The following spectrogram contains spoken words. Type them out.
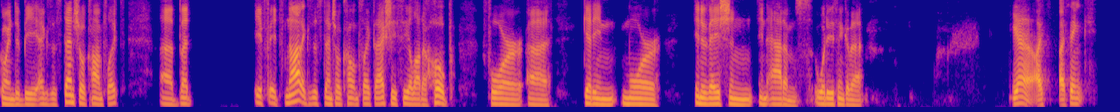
going to be existential conflict. Uh, but if it's not existential conflict, I actually see a lot of hope for uh, getting more innovation in atoms. What do you think of that? Yeah, I I think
